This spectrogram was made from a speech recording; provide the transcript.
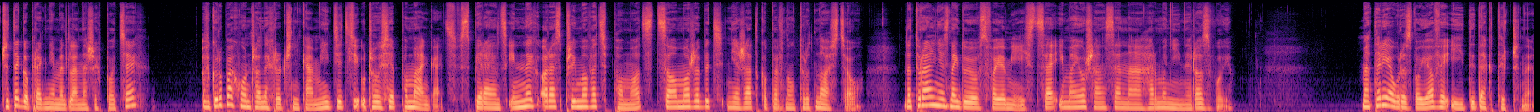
Czy tego pragniemy dla naszych pociech? W grupach łączonych rocznikami dzieci uczą się pomagać, wspierając innych oraz przyjmować pomoc, co może być nierzadko pewną trudnością naturalnie znajdują swoje miejsce i mają szansę na harmonijny rozwój. Materiał rozwojowy i dydaktyczny.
